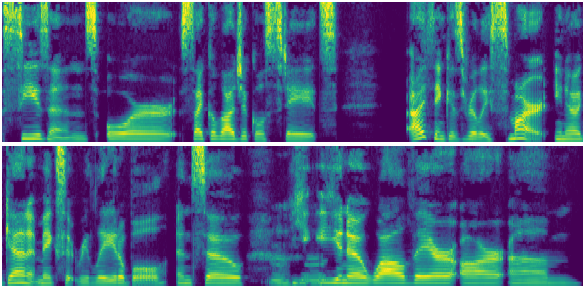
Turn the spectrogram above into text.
seasons or psychological states I think is really smart. You know, again, it makes it relatable. And so, mm-hmm. y- you know, while there are, um,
